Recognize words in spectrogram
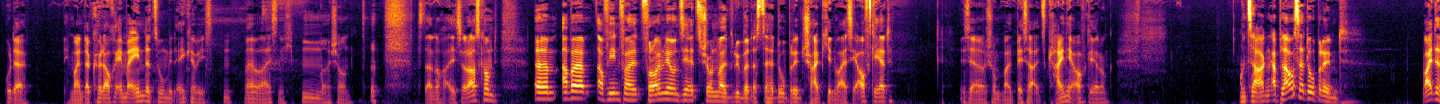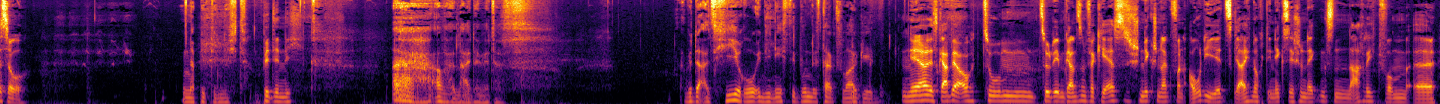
Oder, ich meine, da gehört auch MAN dazu mit LKWs. Hm, man weiß nicht. Hm, mal schauen, was da noch alles so rauskommt. Ähm, aber auf jeden Fall freuen wir uns jetzt schon mal drüber, dass der Herr Dobrindt scheibchenweise aufklärt. Ist ja schon mal besser als keine Aufklärung. Und sagen, Applaus, Herr Dobrindt. Weiter so. Na, bitte nicht. Bitte nicht. Aber leider wird das, wird er als Hero in die nächste Bundestagswahl gehen. Ja, es gab ja auch zum, zu dem ganzen Verkehrsschnickschnack von Audi jetzt gleich noch die nächste schneckendsten Nachricht vom äh,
